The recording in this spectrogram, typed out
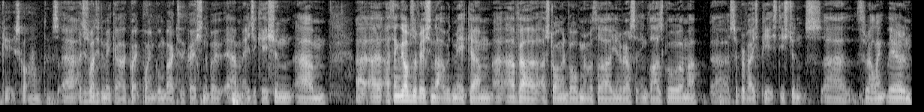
Okay, Scott Hamilton. So, uh, I just wanted to make a quick point going back to the question about um, education. Um, I, I think the observation that I would make, um, I, have a, a, strong involvement with a university in Glasgow. I'm a uh, supervised PhD student uh, through a link there, and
